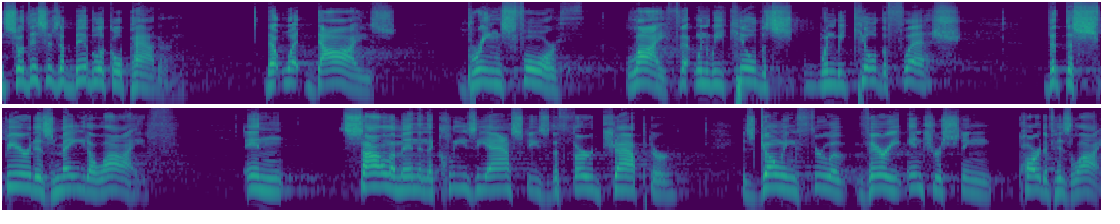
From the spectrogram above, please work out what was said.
And so, this is a biblical pattern that what dies brings forth life that when we kill the when we kill the flesh that the spirit is made alive. In Solomon in Ecclesiastes the 3rd chapter is going through a very interesting part of his life.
